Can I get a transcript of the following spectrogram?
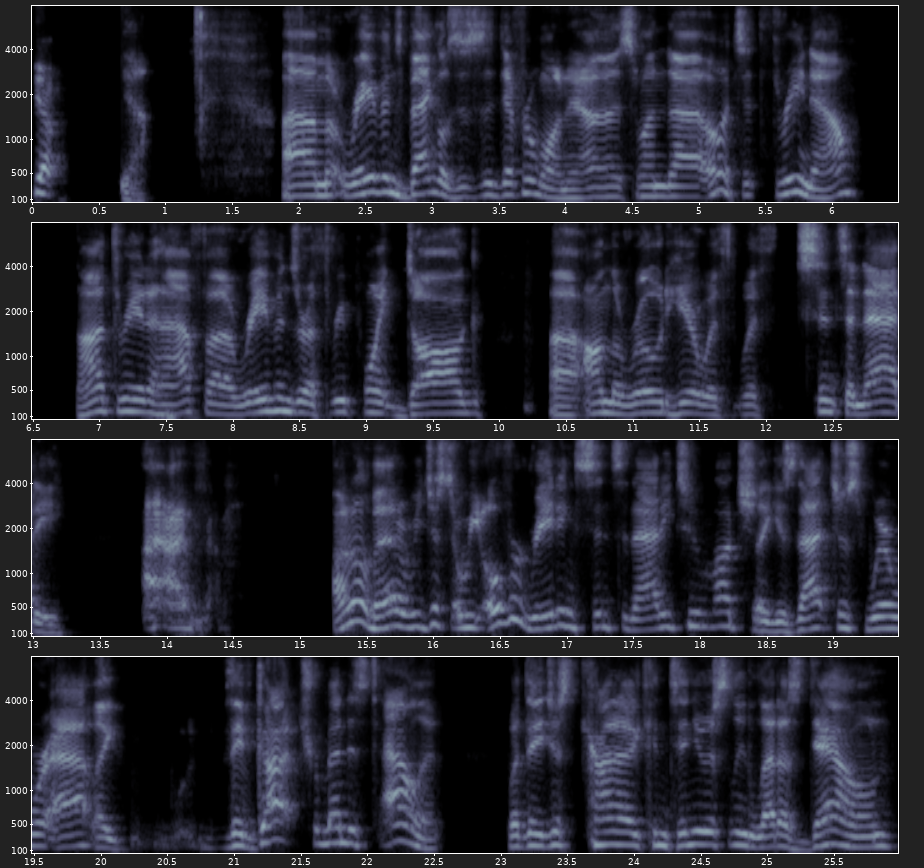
Yep. Yeah. Um, Ravens Bengals. This is a different one. Uh, this one, uh, oh, it's at three now, not three and a half. Uh, Ravens are a three point dog uh, on the road here with with Cincinnati. I, I've, I don't know, man. Are we just are we overrating Cincinnati too much? Like, is that just where we're at? Like, they've got tremendous talent, but they just kind of continuously let us down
